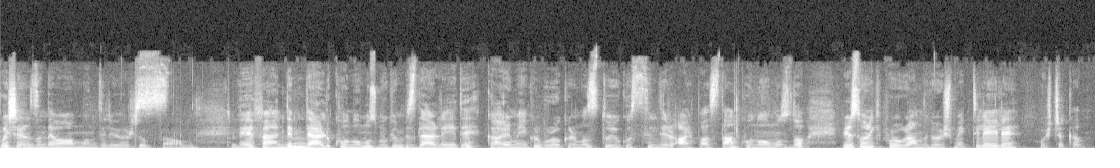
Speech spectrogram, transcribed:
başarınızın devamını diliyoruz. Çok sağ olun. Çok efendim değerli konuğumuz bugün bizlerleydi. Gayrimenkul brokerımız Duygu Sindir Alpaslan konuğumuzdu. Bir sonraki programda görüşmek dileğiyle. Hoşçakalın.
